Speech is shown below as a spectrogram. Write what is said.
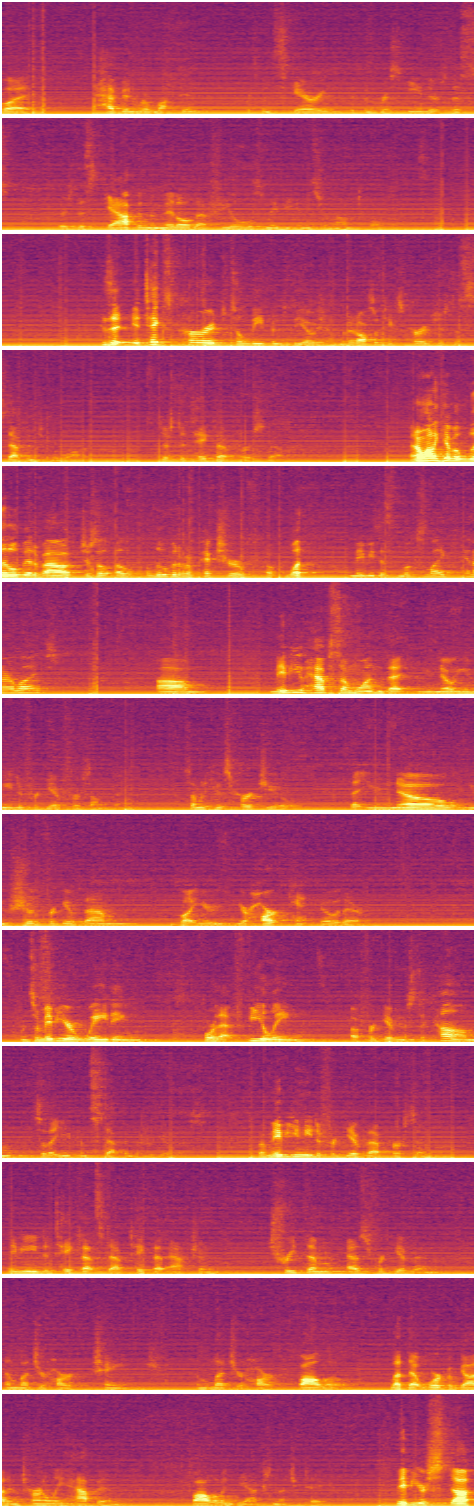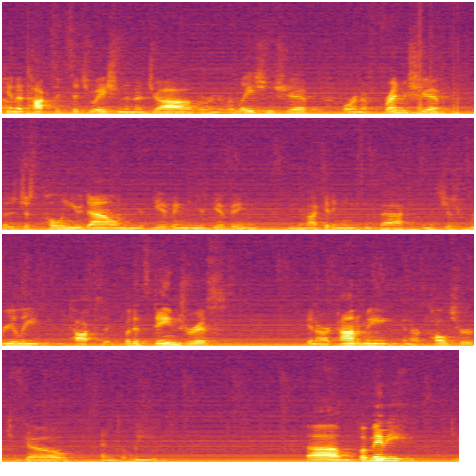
but have been reluctant? It's been scary. It's been risky. There's this, there's this gap in the middle that feels maybe insurmountable. Because it, it takes courage to leap into the ocean, but it also takes courage just to step into the water, just to take that first step. And I want to give a little bit about, just a, a, a little bit of a picture of, of, what maybe this looks like in our lives. Um, maybe you have someone that you know you need to forgive for something, somebody who's hurt you, that you know you should forgive them, but your, your heart can't go there. And so maybe you're waiting for that feeling of forgiveness to come so that you can step into forgiveness. But maybe you need to forgive that person. Maybe you need to take that step, take that action, treat them as forgiven, and let your heart change and let your heart follow. Let that work of God internally happen following the action that you take. Maybe you're stuck in a toxic situation in a job or in a relationship or in a friendship that is just pulling you down and you're giving and you're giving and you're not getting anything back and it's just really toxic. But it's dangerous in our economy, in our culture to go. Um, but maybe,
